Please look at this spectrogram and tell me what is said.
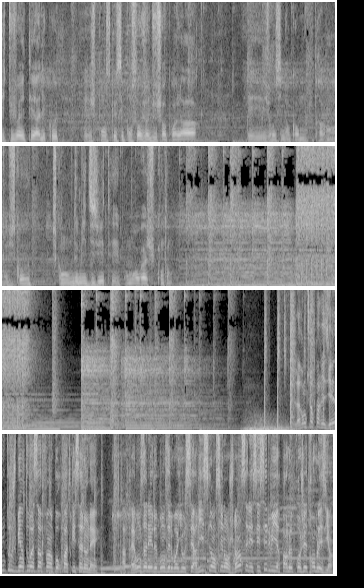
j'ai toujours été à l'écoute. Et je pense que c'est pour ça aujourd'hui je suis encore là. Et je re encore mon contrat jusqu'en 2018 et pour moi, je suis content. L'aventure parisienne touche bientôt à sa fin pour Patrice Annonay. Après 11 années de bons et loyaux services, l'ancien Angevin s'est laissé séduire par le projet tremblaisien.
